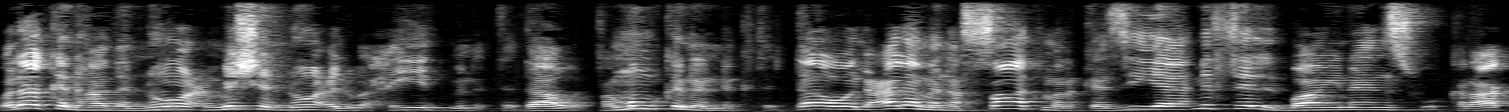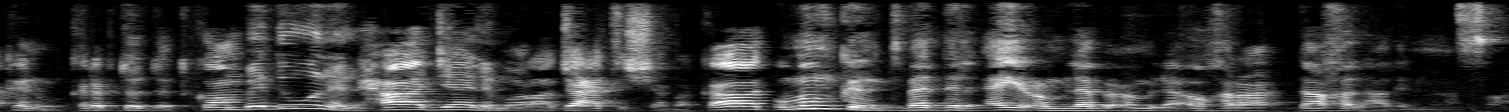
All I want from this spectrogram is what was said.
ولكن هذا النوع مش النوع الوحيد من التداول. فممكن إنك تتداول على منصات مركزية مثل بايننس وكراكن وكريبتو دوت كوم بدون الحاجة لمراجعة الشبكات وممكن تبدل أي عملة بعملة أخرى داخل هذه المنصات.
